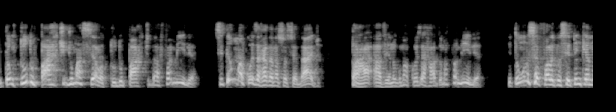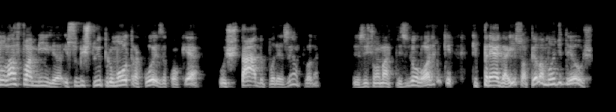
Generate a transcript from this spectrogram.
Então, tudo parte de uma célula, tudo parte da família. Se tem uma coisa errada na sociedade, está havendo alguma coisa errada na família. Então, quando você fala que você tem que anular a família e substituir por uma outra coisa qualquer, o Estado, por exemplo, né? existe uma matriz ideológica que, que prega isso, ó, pelo amor de Deus.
